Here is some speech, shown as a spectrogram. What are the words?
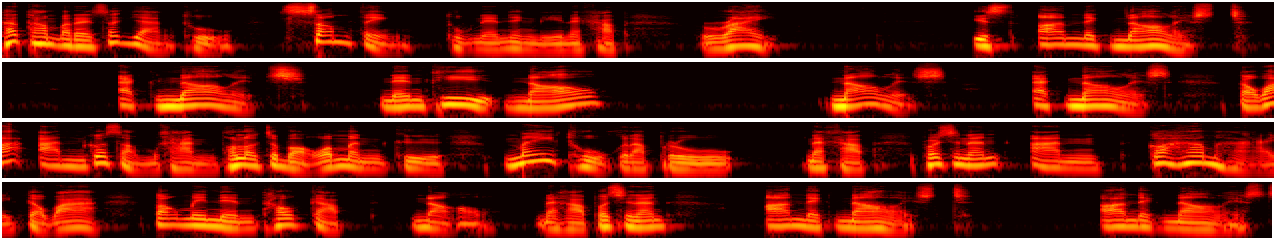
ถ้าทำอะไรสักอย่างถูก something ถูกเน้นอย่างนี้นะครับ right is unacknowledged acknowledge เน้นที่ null knowledge acknowledge แต่ว่าอันก็สำคัญ เพราะเราจะบอกว่ามันคือไม่ถูกรับรู้นะครับ เพราะฉะนั้นอันก็ห้ามหายแต่ว่าต้องไม่เน้นเท่ากับ null นะครับ เพราะฉะนั้น unacknowledged unacknowledged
